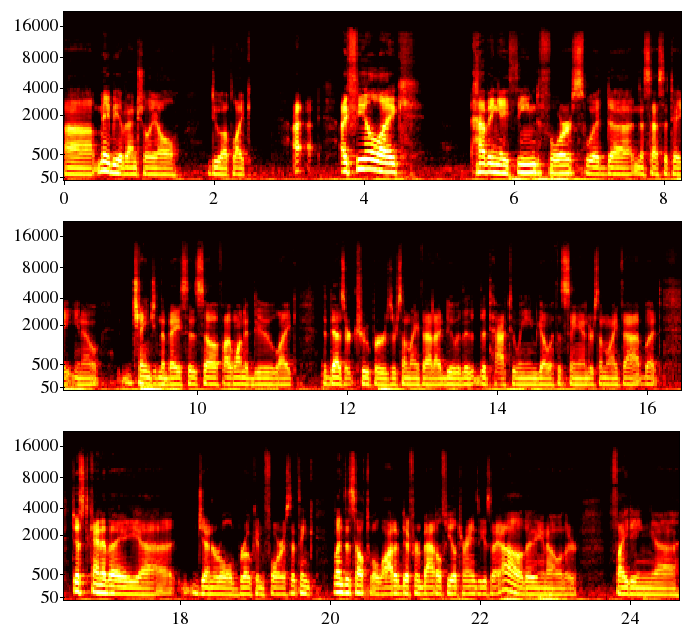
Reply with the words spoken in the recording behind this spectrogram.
Uh, maybe eventually I'll do up like. I I- feel like having a themed force would uh, necessitate you know changing the bases. So if I want to do like the Desert Troopers or something like that, I'd do the the Tatooine, go with the sand or something like that. But just kind of a uh, general broken forest, I think lends itself to a lot of different battlefield terrains. You can say, oh, they you know they're fighting uh,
